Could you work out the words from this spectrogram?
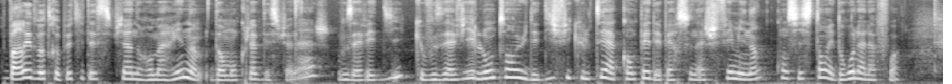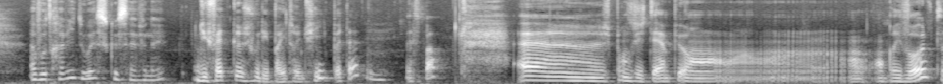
Pour parler de votre petite espionne Romarine, dans mon club d'espionnage, vous avez dit que vous aviez longtemps eu des difficultés à camper des personnages féminins, consistants et drôles à la fois. À votre avis, d'où est-ce que ça venait? Du fait que je voulais pas être une fille, peut-être, n'est-ce pas? Euh, Je pense que j'étais un peu en, en- en révolte.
